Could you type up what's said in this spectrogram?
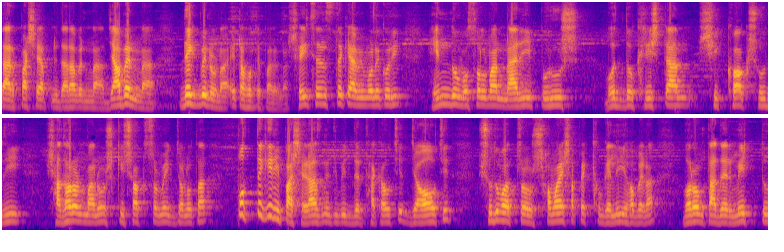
তার পাশে আপনি দাঁড়াবেন না, যাবেন না, দেখবেনও না, এটা হতে পারে না। সেই সেন্স থেকে আমি মনে করি হিন্দু, মুসলমান, নারী, পুরুষ, বৌদ্ধ, খ্রিস্টান, শিক্ষক, সুধী, সাধারণ মানুষ, কৃষক, শ্রমিক, জনতা প্রত্যেকেরই পাশে রাজনীতিবিদদের থাকা উচিত, যাওয়া উচিত। শুধুমাত্র সময় সাপেক্ষ গেলেই হবে না, বরং তাদের মৃত্যু,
